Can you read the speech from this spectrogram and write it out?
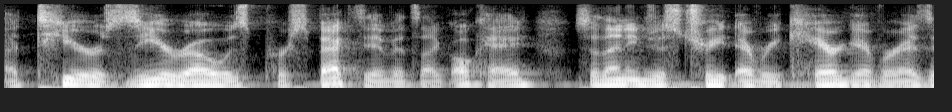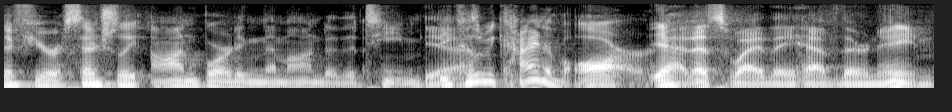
a tier zero's perspective, it's like, okay, so then you just treat every caregiver as if you're essentially onboarding them onto the team Yeah. because we kind of are. Yeah, that's why they have their name.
